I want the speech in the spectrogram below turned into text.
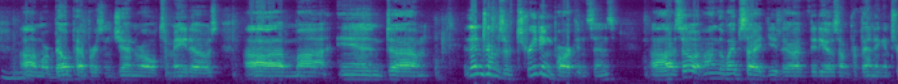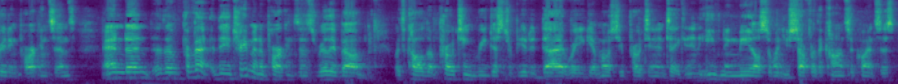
mm-hmm. um, or bell peppers in general, tomatoes, um, uh, and, um, and then in terms of treating Parkinson's, Uh, so on the website, you, there are videos on preventing and treating Parkinson's, and uh, the prevent the treatment of Parkinson's is really about what's called a protein redistributed diet, where you get most of your protein intake in an evening meal. So when you suffer the consequences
